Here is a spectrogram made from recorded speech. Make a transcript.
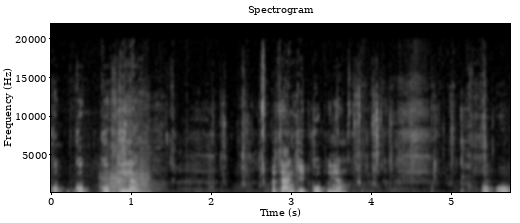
กบกบกบคืออย่างภาษาอังกฤษกบคืออย่างอบอบ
